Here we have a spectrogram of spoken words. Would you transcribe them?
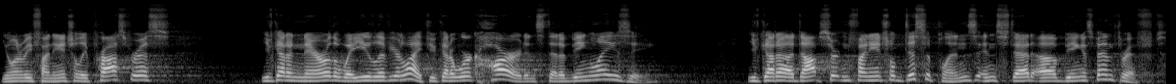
You want to be financially prosperous? You've got to narrow the way you live your life. You've got to work hard instead of being lazy. You've got to adopt certain financial disciplines instead of being a spendthrift.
